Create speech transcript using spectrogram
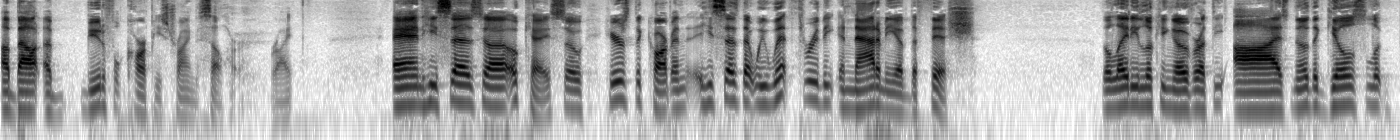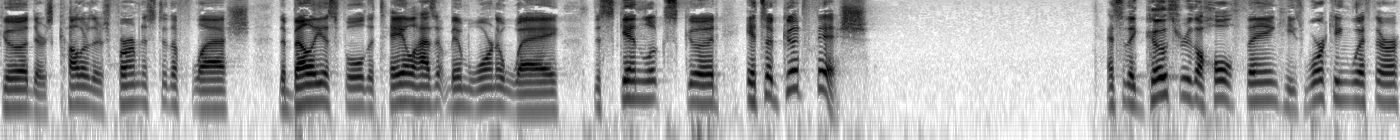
about a beautiful carp he's trying to sell her, right? And he says, uh, okay, so here's the carp. And he says that we went through the anatomy of the fish. The lady looking over at the eyes. No, the gills look good. There's color, there's firmness to the flesh. The belly is full. The tail hasn't been worn away. The skin looks good. It's a good fish. And so they go through the whole thing. He's working with her.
